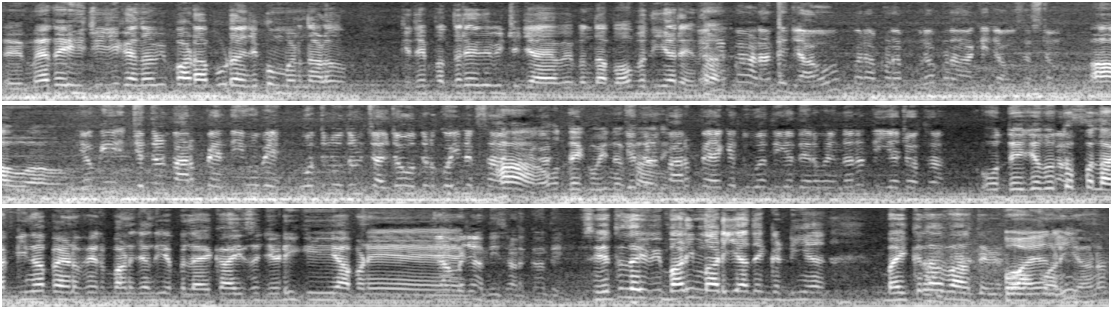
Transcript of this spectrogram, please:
ਤੇ ਮੈਂ ਤਾਂ ਇਹੀ ਚੀਜ਼ ਹੀ ਕਹਿੰਦਾ ਵੀ ਪਹਾੜਾ ਪੂੜਾਂ 'ਚ ਘੁੰਮਣ ਨਾਲੋਂ ਕਿਤੇ ਪੱਧਰੇ ਦੇ ਵਿੱਚ ਜਾਇਆ ਹੋਵੇ ਬੰਦਾ ਬਹੁਤ ਵਧੀਆ ਰਹਿੰਦਾ। ਨਹੀਂ ਪਹਾੜਾਂ ਤੇ ਜਾਓ ਪਰ ਆਪਣਾ ਪੂਰਾ ਬਣਾ ਕੇ ਜਾਓ ਸਿਸਟਮ ਆਹੋ ਆਹੋ। ਕਿਉਂਕਿ ਜਿੱਦਣ ਬਰਫ਼ ਪੈਂਦੀ ਹੋਵੇ ਉਦੋਂ ਉਦੋਂ ਚੱਲ ਜਾਓ ਉਦੋਂ ਕੋਈ ਨੁਕਸਾਨ ਹਾਂ, ਨਹੀਂ ਹੈਗਾ। ਉਦੋਂ ਕੋਈ ਨੁਕਸਾਨ ਜਿੱਦਣ ਨਹੀਂ। ਬਰਫ਼ ਪੈ ਕੇ ਦੂਆ ਤੀਆ ਦਿਨ ਹੋ ਜਾਂਦਾ ਨਾ ਤੀਆ ਚੌਥਾ। ਉਹਦੇ ਜਦੋਂ ਧੁੱਪ ਲੱਗੀ ਨਾ ਪੈਣ ਫਿਰ ਬਣ ਜਾਂਦੀ ਹੈ ਬਲੈਕ ਆਈਸ ਜਿਹੜੀ ਕਿ ਆਪਣੇ ਜੰਮ ਜਾਂਦੀ ਸੜਕਾਂ ਤੇ। ਸਿਹਤ ਲਈ ਵੀ ਬਾੜੀ ਮਾੜੀ ਆ ਤੇ ਗੱਡੀਆਂ ਬਾਈਕਰਾਂ ਵਾਸਤੇ ਵੀ ਬਹੁਤ ਮਾੜੀ ਆ ਹਨਾ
